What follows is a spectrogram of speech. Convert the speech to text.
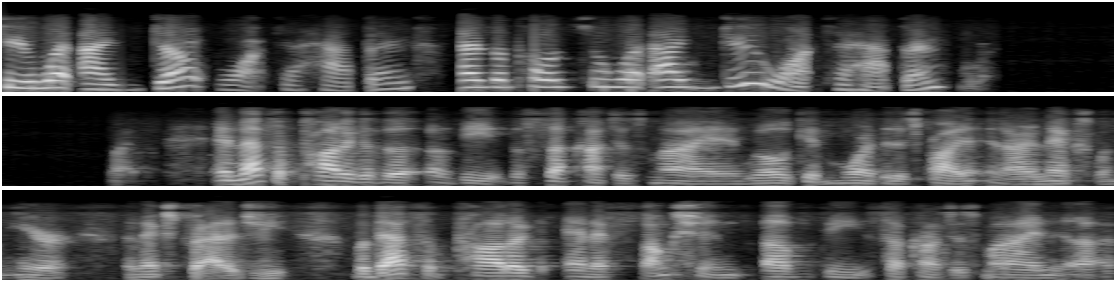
to what I don't want to happen as opposed to what I do want to happen and that's a product of the of the, the subconscious mind. And we'll get more into this probably in our next one here, the next strategy. But that's a product and a function of the subconscious mind. Uh, I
